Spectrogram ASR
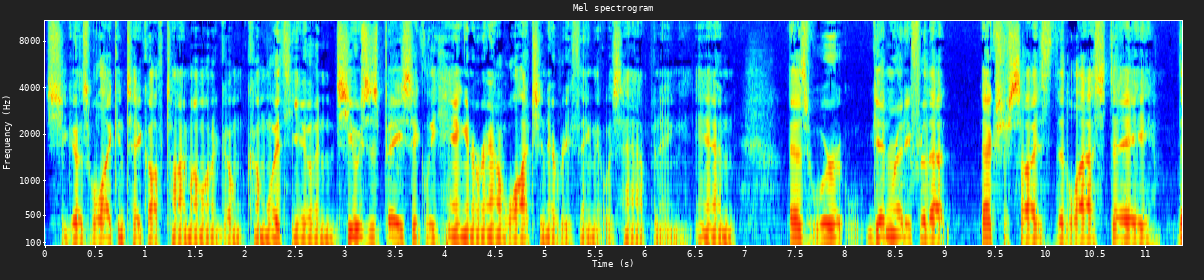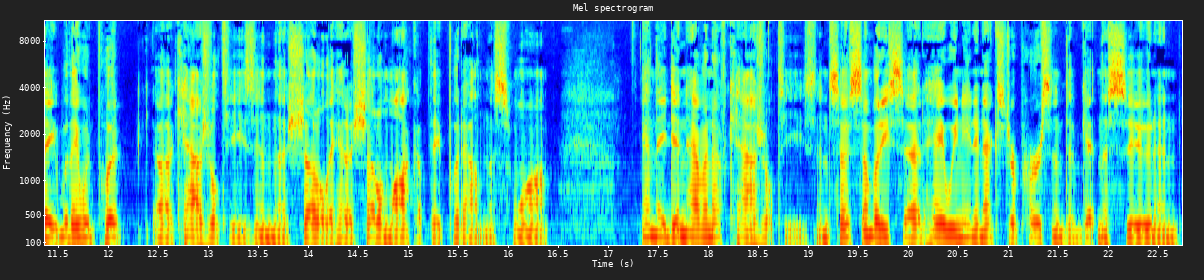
She goes, Well, I can take off time. I want to go come with you. And she was just basically hanging around watching everything that was happening. And as we're getting ready for that exercise the last day, they they would put uh, casualties in the shuttle. They had a shuttle mock-up they put out in the swamp, and they didn't have enough casualties. And so somebody said, "Hey, we need an extra person to get in the suit." And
